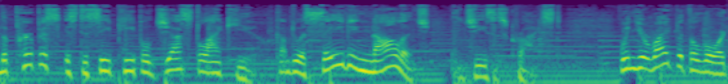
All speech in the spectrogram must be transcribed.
The purpose is to see people just like you come to a saving knowledge of Jesus Christ. When you're right with the Lord,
